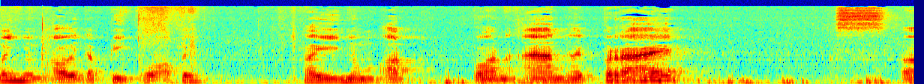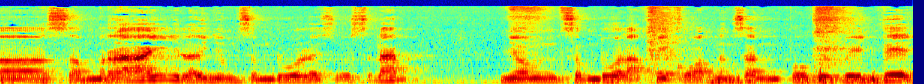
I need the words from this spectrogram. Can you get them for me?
មិញខ្ញុំឲ្យតែ2គ្រាប់ទេហើយខ្ញុំអត់គ្រាន់អានហើយប្រែអឺសម្រាយឥឡូវខ្ញុំសម្រួលឲ្យស្រួលស្ដាប់ខ្ញុំសម្រួលអាពីរគ្រាប់ហ្នឹងសិនព្រោះវាវែងវែង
